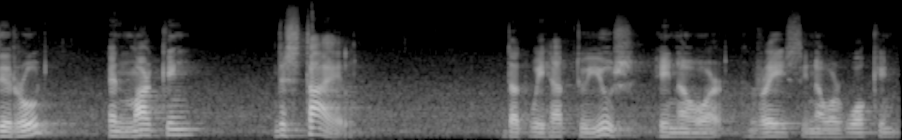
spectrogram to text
the road and marking the style that we have to use in our race, in our walking.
